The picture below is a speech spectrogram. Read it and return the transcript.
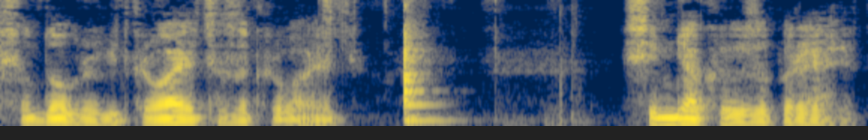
все добре відкривається, закривається. Всім дякую за перегляд.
